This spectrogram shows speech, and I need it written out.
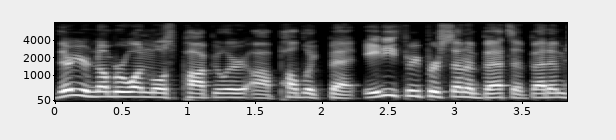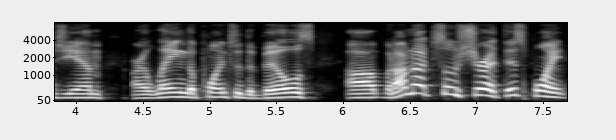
They're your number one most popular uh, public bet. 83% of bets at BetMGM are laying the points with the Bills. Uh, but I'm not so sure at this point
